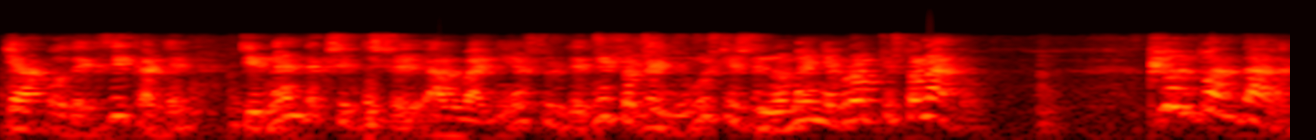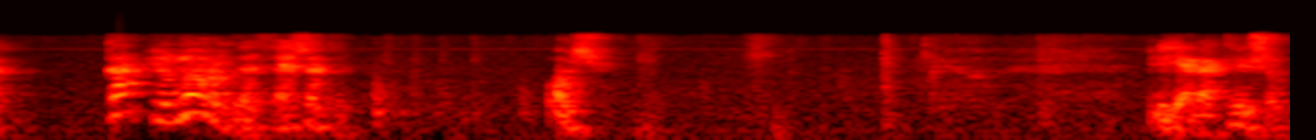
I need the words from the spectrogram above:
και αποδεχθήκατε την ένταξη της Αλβανίας στους διεθνείς οργανισμούς και στην Ηνωμένη Ευρώπη και στο ΝΑΤΟ. Ποιο είναι το αντάλλαγμα. Κάποιον όρο δεν θέσατε; Όχι. Για να κλείσω.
